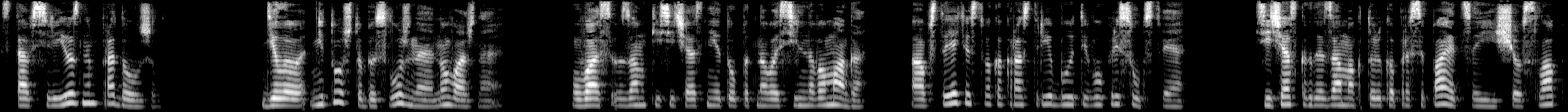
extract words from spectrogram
став серьезным, продолжил. Дело не то чтобы сложное, но важное. У вас в замке сейчас нет опытного сильного мага, а обстоятельства как раз требуют его присутствия. Сейчас, когда замок только просыпается и еще слаб,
